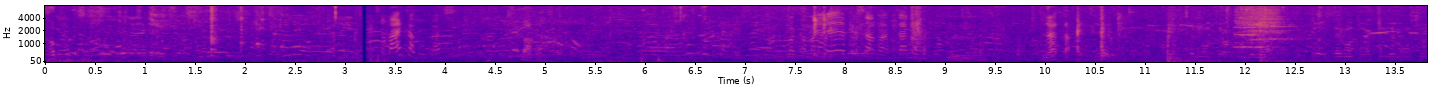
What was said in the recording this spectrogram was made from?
Sabay ka bukas. Bakit? Baka mag- Sama, tama. Mm, yata. Tellement tu as tombé- tellement tu as tombé mon son.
